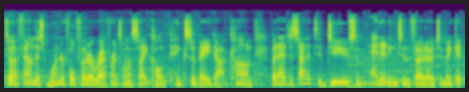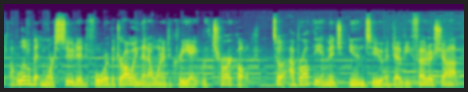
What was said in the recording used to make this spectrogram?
So I found this wonderful photo reference on a site called pixabay.com, but I decided to do some editing to the photo to make it a little bit more suited for the drawing that I wanted to create with charcoal. So I brought the image into Adobe Photoshop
